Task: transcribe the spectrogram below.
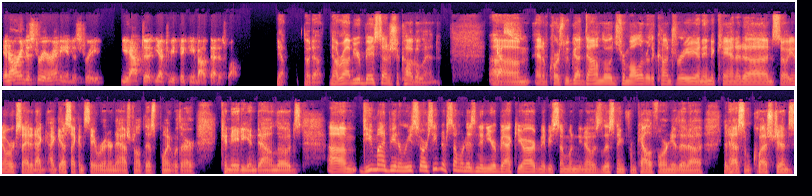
in our industry or any industry, you have to you have to be thinking about that as well. Yeah, no doubt. Now, Rob, you're based out of Chicagoland. Yes. Um, and of course, we've got downloads from all over the country and into Canada. And so, you know, we're excited. I, I guess I can say we're international at this point with our Canadian downloads. Um, do you mind being a resource, even if someone isn't in your backyard? Maybe someone you know is listening from California that uh, that has some questions.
